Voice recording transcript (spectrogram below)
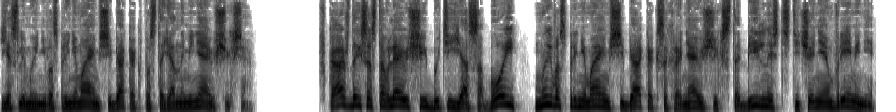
если мы не воспринимаем себя как постоянно меняющихся. В каждой составляющей бытия собой мы воспринимаем себя как сохраняющих стабильность с течением времени,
